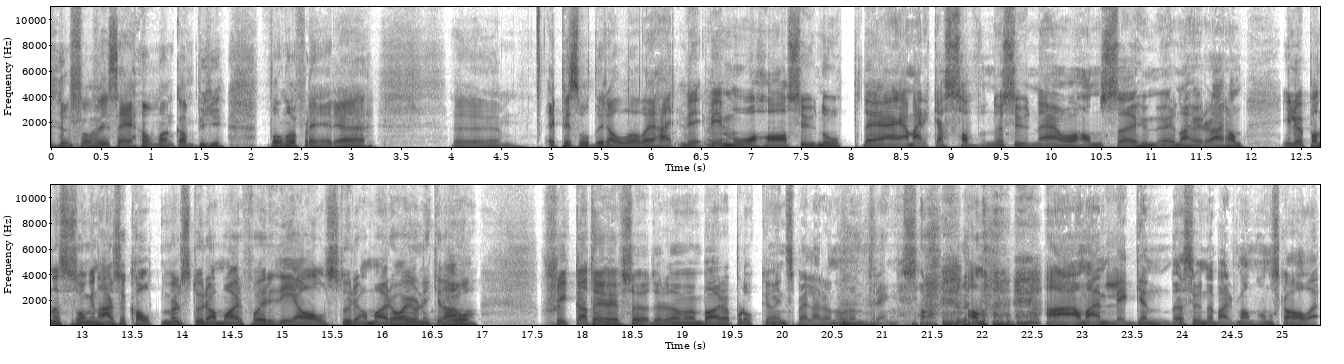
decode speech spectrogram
får vi se om man kan by på noen flere eh, episoder à la det her. Vi, vi må ha Sune opp. Det, jeg merker jeg savner Sune og hans eh, humør når jeg hører det her. Han, I løpet av denne sesongen her så kalte han vel Storhamar for Real Storhamar òg, gjorde han ikke det? Jo. Skikka til Søder, de bare plukke inn spillere når de trenger. Han, han er en legende, Sune Bergman. Han skal ha det.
